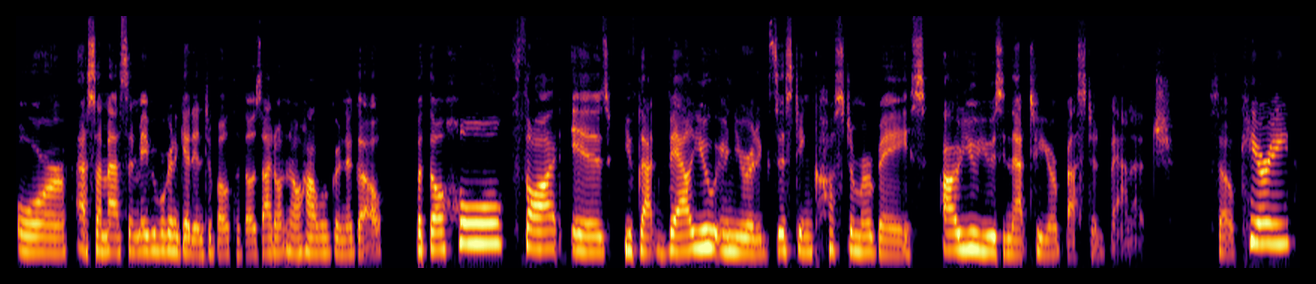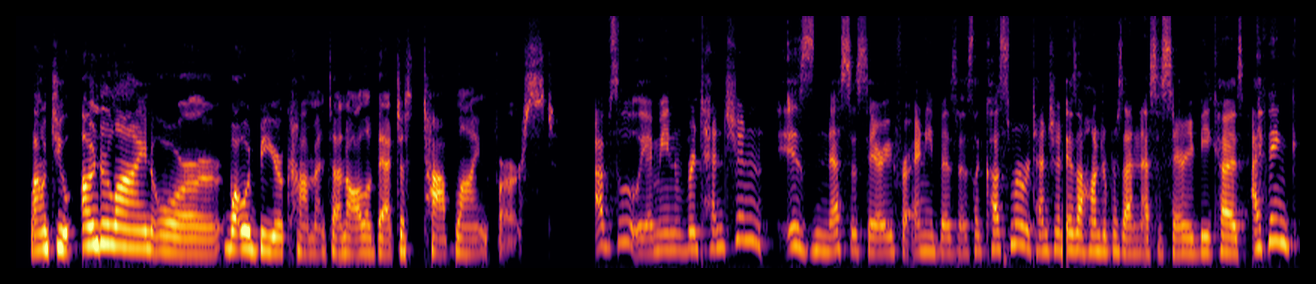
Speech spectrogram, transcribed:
or SMS, and maybe we're going to get into both of those. I don't know how we're going to go. But the whole thought is you've got value in your existing customer base. Are you using that to your best advantage? So, Carrie, why don't you underline or what would be your comment on all of that? Just top line first. Absolutely. I mean, retention is necessary for any business. Like customer retention is 100% necessary because I think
